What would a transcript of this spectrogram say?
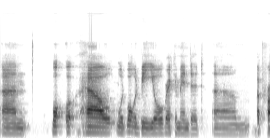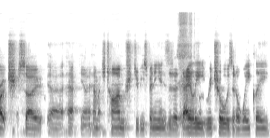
um, what, what, how would what would be your recommended um, approach? So, uh, how, you know, how much time should you be spending? Is it a daily ritual? Is it a weekly?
